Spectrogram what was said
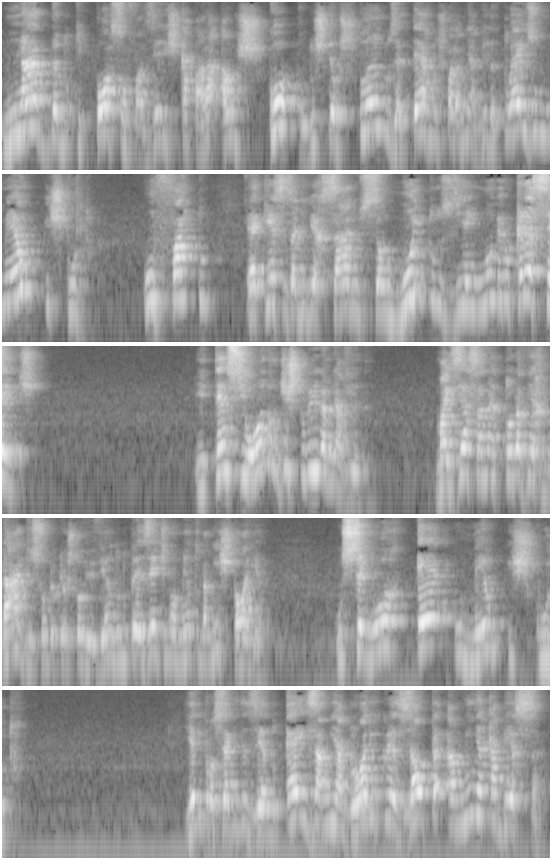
nada do que possam fazer escapará ao escopo dos teus planos eternos para a minha vida. Tu és o meu escudo. Um fato é que esses adversários são muitos e em número crescente e tensionam destruir a minha vida. Mas essa não é toda a verdade sobre o que eu estou vivendo no presente momento da minha história. O Senhor é o meu escudo. E ele prossegue dizendo: Eis a minha glória, o que exalta a minha cabeça.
